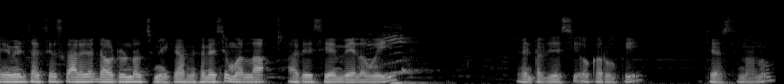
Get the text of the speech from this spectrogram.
పేమెంట్ సక్సెస్ కాలేదా డౌట్ ఉండొచ్చు మీకు. అందుకనేసి మళ్ళీ అదే సేమ్ వేలో పోయి ఎంటర్ చేసి ఒక రూపీ చేస్తున్నాను.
